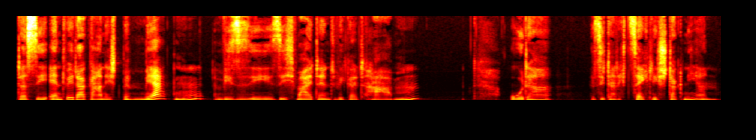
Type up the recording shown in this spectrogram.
Dass sie entweder gar nicht bemerken, wie sie sich weiterentwickelt haben, oder sie tatsächlich stagnieren.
